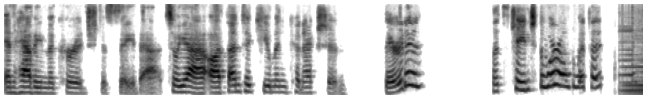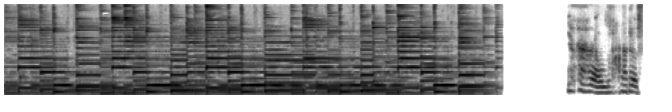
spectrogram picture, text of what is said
And having the courage to say that. So yeah authentic human connection. There it is. Let's change the world with it. There are a lot of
